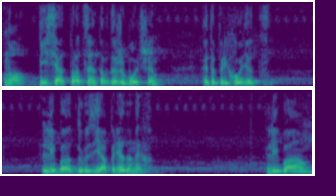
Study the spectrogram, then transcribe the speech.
Но 50%, даже больше, это приходят либо друзья преданных, либо,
